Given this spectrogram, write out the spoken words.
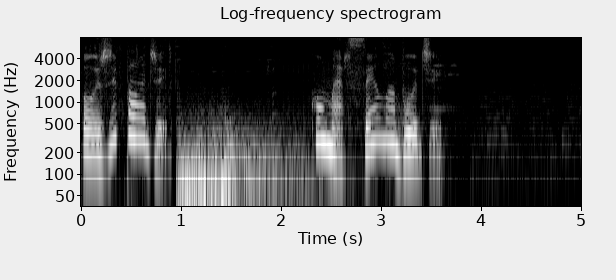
Hoje pode. Com Marcelo Abude.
